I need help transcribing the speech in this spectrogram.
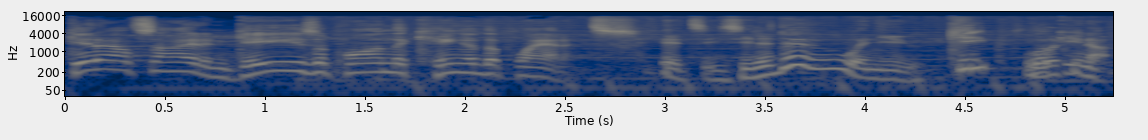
Get outside and gaze upon the king of the planets. It's easy to do when you keep, looking up.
